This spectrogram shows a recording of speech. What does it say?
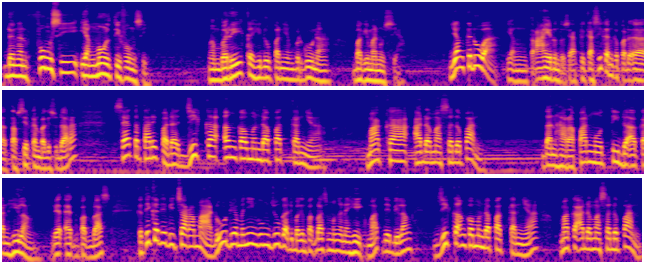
dengan fungsi yang multifungsi memberi kehidupan yang berguna bagi manusia. Yang kedua, yang terakhir untuk saya aplikasikan kepada uh, tafsirkan bagi saudara, saya tertarik pada jika engkau mendapatkannya, maka ada masa depan dan harapanmu tidak akan hilang. Lihat ayat 14. Ketika dia bicara madu, dia menyinggung juga di bagian 14 mengenai hikmat. Dia bilang, jika engkau mendapatkannya, maka ada masa depan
